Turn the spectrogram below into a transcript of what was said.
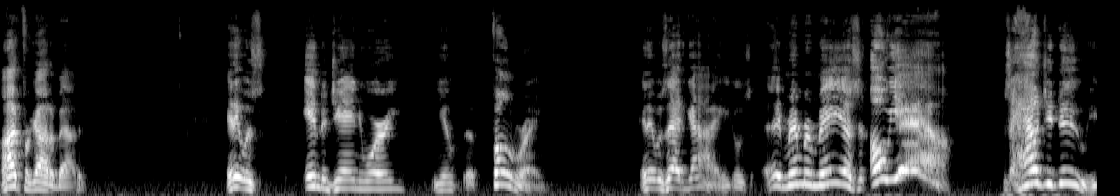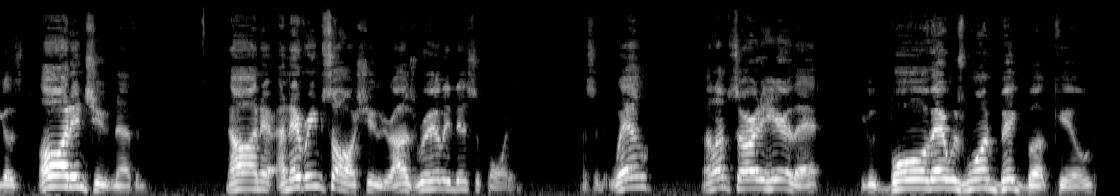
I forgot about it, and it was end of January. You know, the phone rang, and it was that guy. He goes, "Hey, remember me?" I said, "Oh yeah." I said, "How'd you do?" He goes, "Oh, I didn't shoot nothing. No, I never, I never even saw a shooter. I was really disappointed." I said, "Well, well, I'm sorry to hear that." He goes, "Boy, there was one big buck killed."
